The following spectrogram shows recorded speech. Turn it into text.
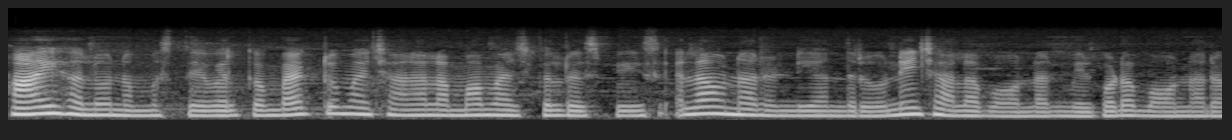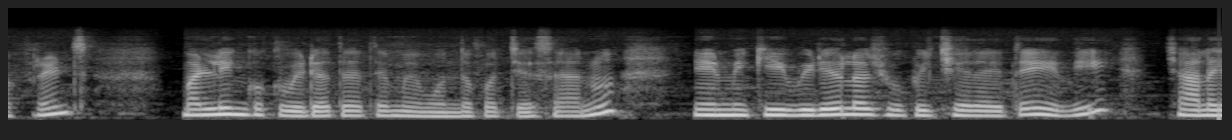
హాయ్ హలో నమస్తే. Welcome back to my channel Amma magical recipes. ఎలా ఉన్నారండి అందరూ? నేను చాలా బాగున్నాను. మీరు కూడా బాగున్నారా ఫ్రెండ్స్? మళ్ళీ ఇంకొక వీడియోతో అయితే మేము ముందుకు వచ్చేసాను. నేను మీకు ఈ వీడియోలో చూపించేదైతే ఇది. చాలా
